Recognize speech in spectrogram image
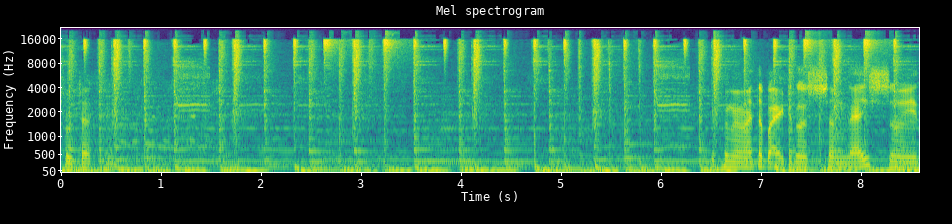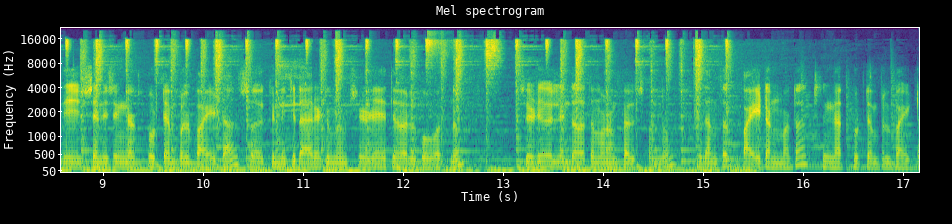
షూట్ చేస్తున్నాం ఇప్పుడు మేమైతే బయటకు వస్తాం గైస్ సో ఇది శని సింగపూర్ టెంపుల్ బయట. సో ఇక్కడ నుంచి డైరెక్ట్ మేము షిరిడి అయితే వెళ్ళిపోతున్నాం. షిరిడి వెళ్ళిన తర్వాత మనం కలుసుకుందాం. ఇదంతా బయట అనమాట సింగపూర్ టెంపుల్ బయట.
